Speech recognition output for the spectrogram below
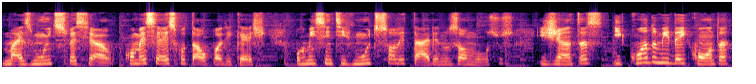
mas muito especial. Comecei a escutar o podcast por me sentir muito solitária nos almoços e jantas, e quando me dei conta,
